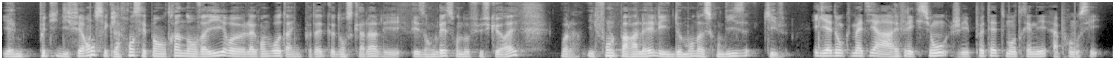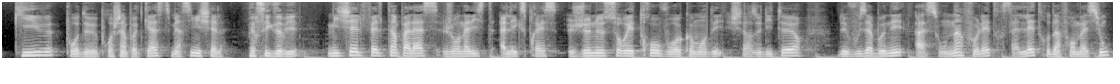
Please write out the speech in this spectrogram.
il y a une petite différence, c'est que la France n'est pas en train d'envahir euh, la Grande-Bretagne. Peut-être que dans ce cas-là, les, les Anglais s'en offusqueraient. Voilà, ils font le parallèle et ils demandent à ce qu'on dise Kiev. Il y a donc matière à réflexion. Je vais peut-être m'entraîner à prononcer Kiev pour de prochains podcasts. Merci Michel. Merci Xavier. Michel Feltin-Palace, journaliste à l'Express. Je ne saurais trop vous recommander, chers auditeurs, de vous abonner à son infolettre, sa lettre d'information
